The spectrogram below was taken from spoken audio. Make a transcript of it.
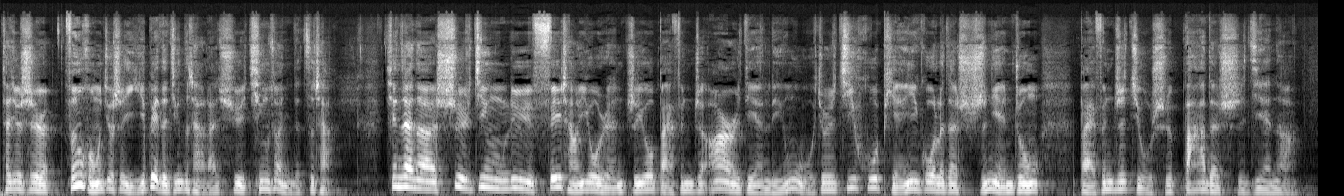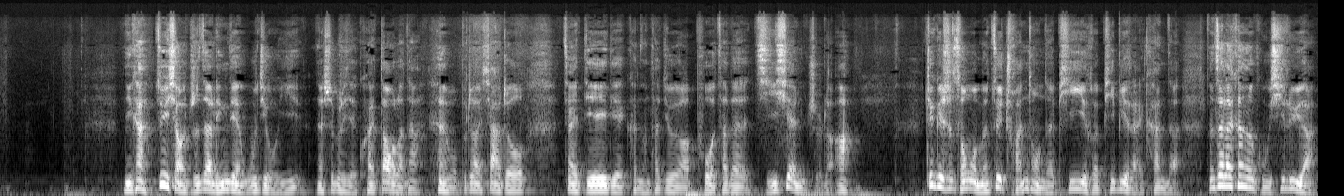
它就是分红，就是一倍的净资产来去清算你的资产。现在呢，市净率非常诱人，只有百分之二点零五，就是几乎便宜过了在十年中百分之九十八的时间呢。你看最小值在零点五九一，那是不是也快到了呢？我不知道下周再跌一跌，可能它就要破它的极限值了啊。这个是从我们最传统的 P/E 和 P/B 来看的。那再来看看股息率啊，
